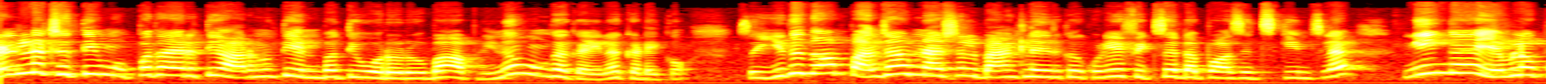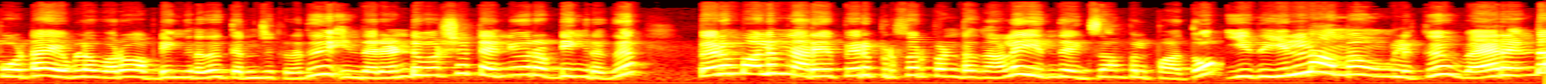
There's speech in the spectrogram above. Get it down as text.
ரெண்டு லட்சத்தி முப்பதாயிரத்தி அறநூற்றி எண்பத்தி ஒரு ரூபாய் அப்படின்னு உங்கள் கையில் கிடைக்கும். ஸோ இதுதான் பஞ்சாப் நேஷனல் பேங்க்ல இருக்கக்கூடிய ஃபிக்ஸட் டெபாசிட் ஸ்கீம்ஸில் நீங்கள் எவ்வளோ போட்டால் எவ்வளோ வரும் அப்படிங்கிறத தெரிஞ்சுக்கிறது. இந்த ரெண்டு வருஷம் டென்யூர் அப்படிங்கிறது பெரும்பாலும் நிறைய பேர் ப்ரிஃபர் பண்ணுறதுனால இந்த எக்ஸாம்பிள் பார்த்தோம். இது இல்லாமல் உங்களுக்கு வேற எந்த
